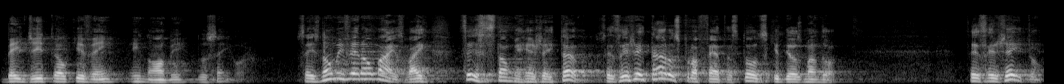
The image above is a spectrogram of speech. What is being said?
Bendito é o que vem em nome do Senhor. Vocês não me verão mais. Vai, vocês estão me rejeitando? Vocês rejeitaram os profetas todos que Deus mandou. Vocês rejeitam?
